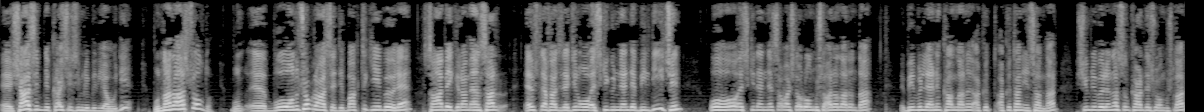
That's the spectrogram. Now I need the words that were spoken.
E, Şahs İbni Kays isimli bir Yahudi bundan rahatsız oldu. Bu, e, bu onu çok rahatsız etti. Baktı ki böyle sahabe-i kiram ensar Evsle Hazret'in o eski günlerinde bildiği için o eskiden ne savaşlar olmuştu aralarında e, birbirlerinin kanlarını akıt, akıtan insanlar şimdi böyle nasıl kardeş olmuşlar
